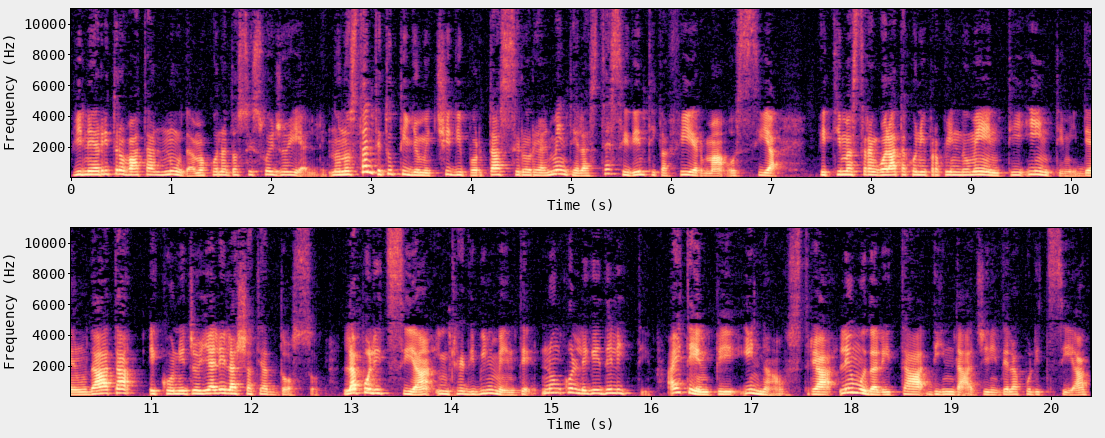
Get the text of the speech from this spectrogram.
viene ritrovata nuda ma con addosso i suoi gioielli. Nonostante tutti gli omicidi portassero realmente la stessa identica firma, ossia vittima strangolata con i propri indumenti intimi, denudata e con i gioielli lasciati addosso. La polizia, incredibilmente, non collega i delitti. Ai tempi, in Austria, le modalità di indagini della polizia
